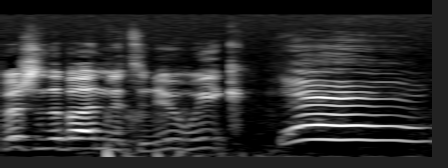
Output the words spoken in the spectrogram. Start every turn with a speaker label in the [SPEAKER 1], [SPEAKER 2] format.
[SPEAKER 1] Pushing the button. It's a new week.
[SPEAKER 2] Yay!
